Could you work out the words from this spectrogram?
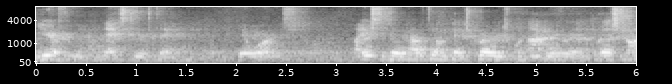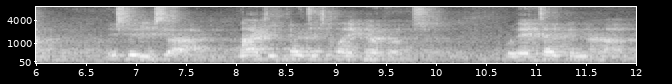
a year from now, next year's thing, it works. I used to do, I was telling Coach Crows one night we were at a restaurant. There used to be these uh, Nike Coaches Clinic notebooks where they had taken uh,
